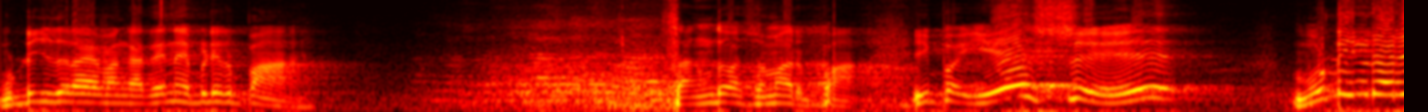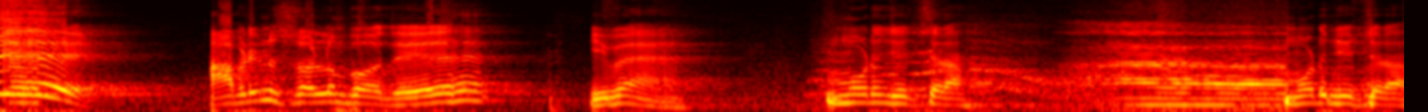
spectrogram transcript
முடிஞ்சுதுடா இவன் கதைன்னு எப்படி இருப்பான்? சந்தோஷமா இருப்பான். இப்போ இயேசு முடிந்தது அப்படின்னு சொல்லும்போது இவன் முடிஞ்சிச்சுடா முடிஞ்சிச்சுடா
